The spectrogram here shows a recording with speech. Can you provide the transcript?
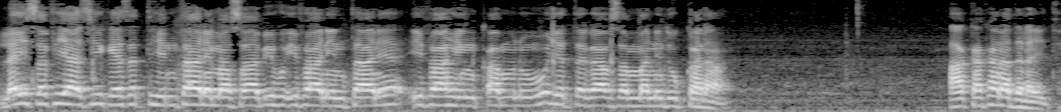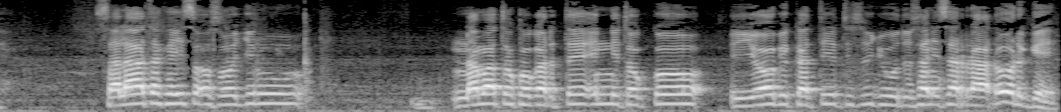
Laysa fiha isii keessatti hin taane masaabiihu ifaan hin taane ifaa hin qabnu jette gaafsan manni dukkana. Akka kana dalayte salaata keeysa osoo jiruu nama tokko gartee inni tokko yoo bikkattiitti sujuudu san isarraa dhoorge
